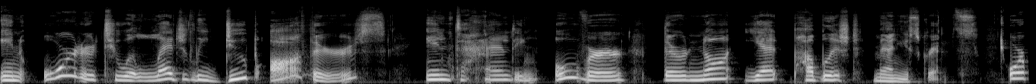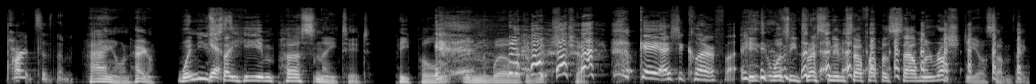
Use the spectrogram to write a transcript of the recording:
in order to allegedly dupe authors into handing over their not yet published manuscripts or parts of them. Hang on, hang on. When you Yes. say he impersonated people in the world of literature, Okay, I should clarify. he, was he dressing himself up as Salman Rushdie or something?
